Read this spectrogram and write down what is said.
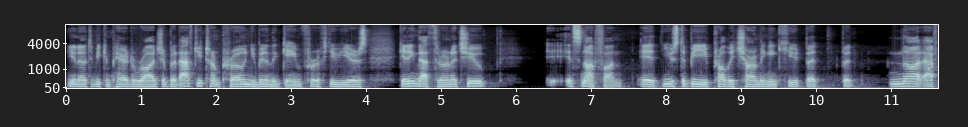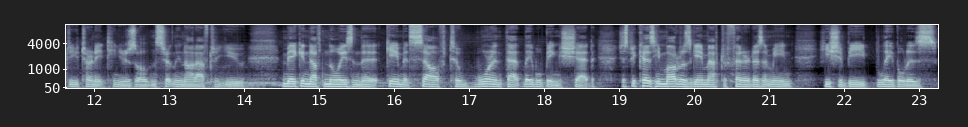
you know, to be compared to Roger, but after you turn pro and you've been in the game for a few years, getting that thrown at you, it's not fun. It used to be probably charming and cute, but but not after you turn 18 years old, and certainly not after you make enough noise in the game itself to warrant that label being shed. Just because he modeled his game after Federer doesn't mean he should be labeled as,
